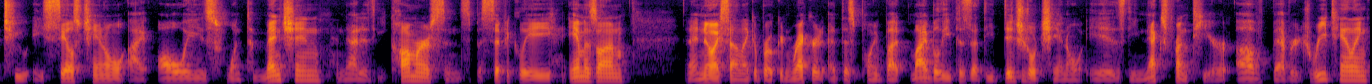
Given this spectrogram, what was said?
to a sales channel I always want to mention, and that is e commerce and specifically Amazon. And I know I sound like a broken record at this point, but my belief is that the digital channel is the next frontier of beverage retailing,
